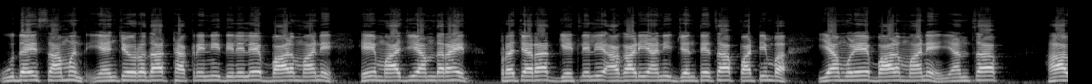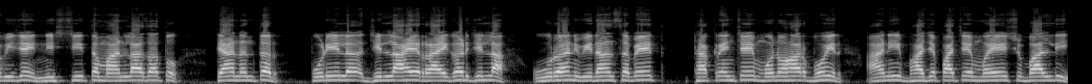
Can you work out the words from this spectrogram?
उदय सामंत यांच्या विरोधात ठाकरेंनी दिलेले बाळ माने हे माजी आमदार आहेत. प्रचारात घेतलेली आघाडी आणि जनतेचा पाठिंबा यामुळे बाळ माने यांचा हा विजय निश्चित मानला जातो. त्यानंतर पुढील जिल्हा आहे. रायगड जिल्हा. उरण विधानसभेत ठाकरेंचे मनोहर भोईर आणि भाजपाचे महेश बालदी.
